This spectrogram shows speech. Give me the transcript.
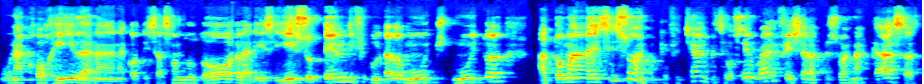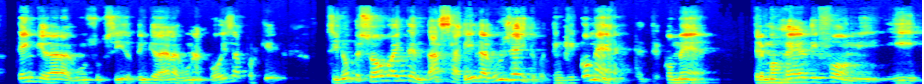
uma corrida na, na cotização do dólar. E isso tem dificultado muito, muito a, a tomar decisões, porque efetivamente, se você vai fechar as pessoas nas casas, tem que dar algum subsídio, tem que dar alguma coisa, porque senão o pessoal vai tentar sair de algum jeito, tem que comer, entre comer, entre morrer de fome e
